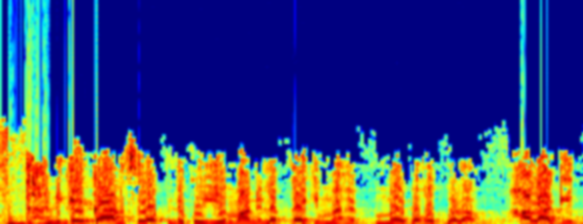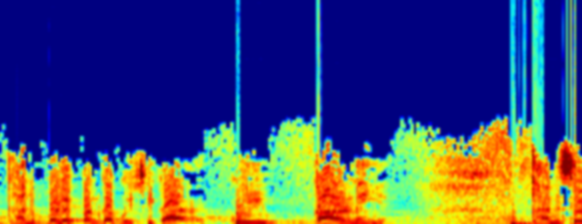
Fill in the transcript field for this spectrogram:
धन के कारण से अपने को ये मानने लगता है कि मैं मैं बहुत बड़ा हूँ। हालाँकि धन बड़ेपन का कोई शिकार कोई कारण नहीं है। धन से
